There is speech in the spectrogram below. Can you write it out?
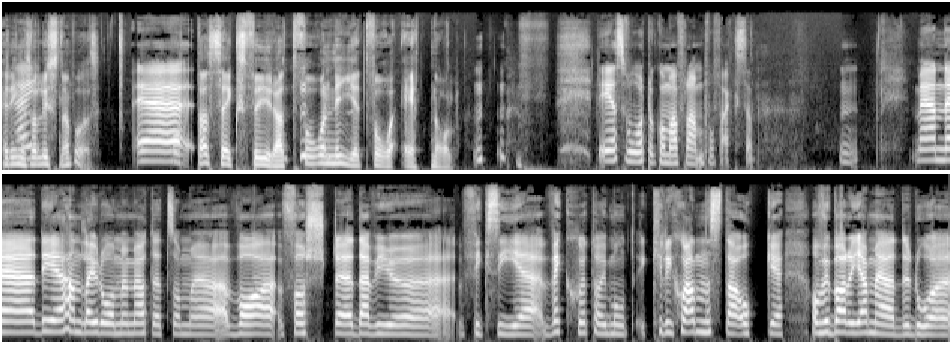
Är det ingen som lyssnar på oss? Eh... 864 29210. Det är svårt att komma fram på faxen. Mm. Men eh, det handlar ju då om mötet som eh, var först eh, där vi ju eh, fick se Växjö ta emot Kristianstad och eh, om vi börjar med då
